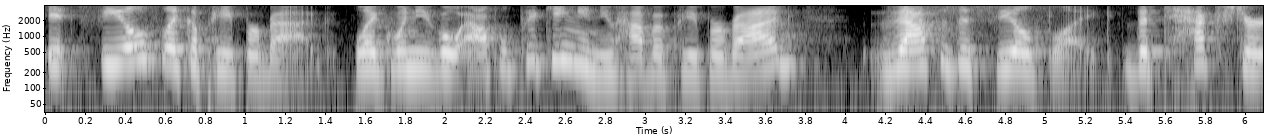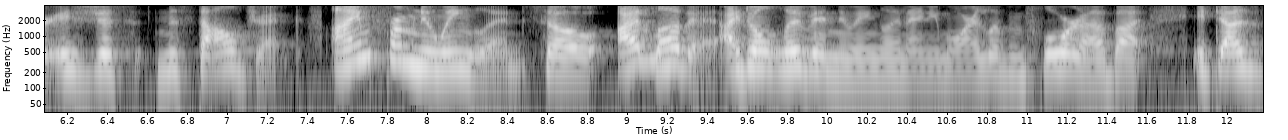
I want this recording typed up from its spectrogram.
It feels like a paper bag. Like when you go apple picking and you have a paper bag, that's what this feels like. The texture is just nostalgic. I'm from New England, so I love it. I don't live in New England anymore. I live in Florida, but it does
